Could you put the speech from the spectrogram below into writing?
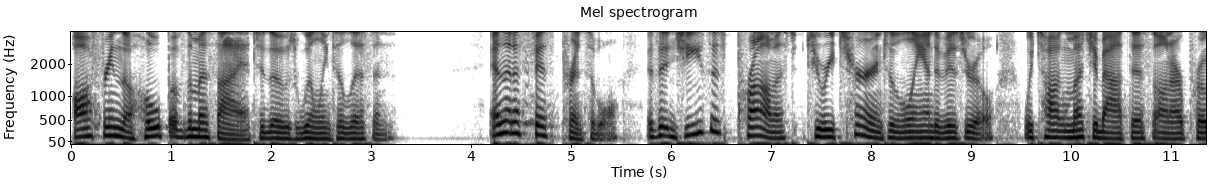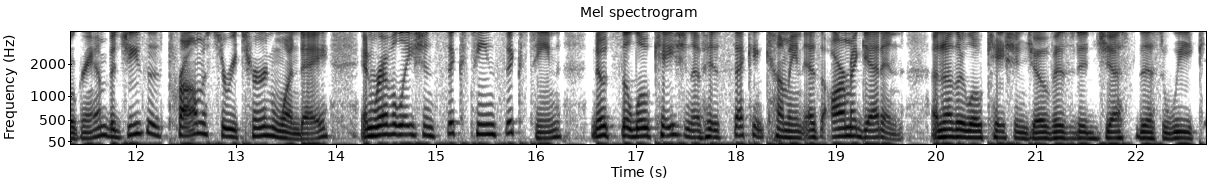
offering the hope of the Messiah to those willing to listen. And then a fifth principle is that Jesus promised to return to the land of Israel. We talk much about this on our program, but Jesus promised to return one day. And Revelation 16 16 notes the location of his second coming as Armageddon, another location Joe visited just this week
